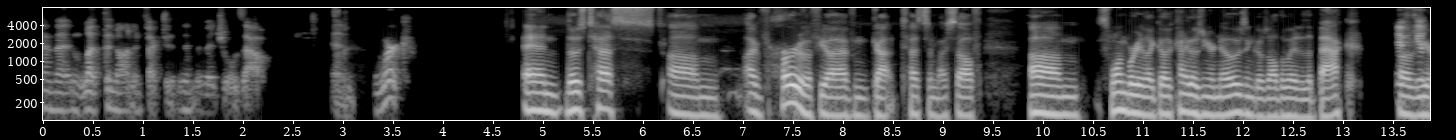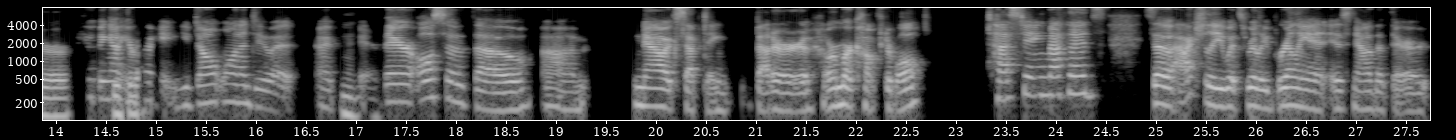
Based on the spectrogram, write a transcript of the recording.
and then let the non infected individuals out and work. And those tests, um, I've heard of a few. I haven't got tested myself. Um, it's one where you like go kind of goes in your nose and goes all the way to the back If of your. pooping out your brain, you don't want to do it. I, Mhm. They're also, though, um, now accepting better or more comfortable testing methods. So, actually, what's really brilliant is now that they're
